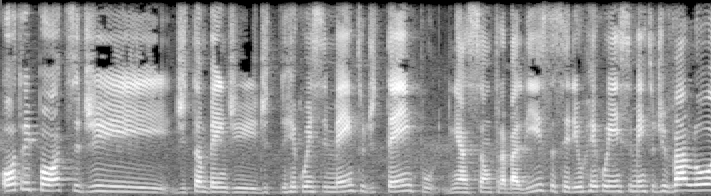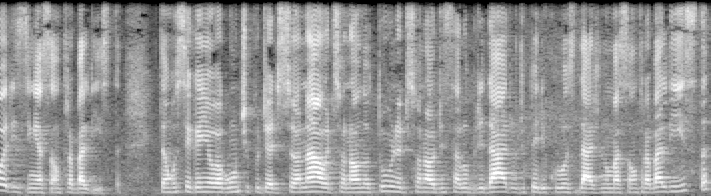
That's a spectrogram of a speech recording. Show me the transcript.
outra hipótese de, de também de, de, reconhecimento de tempo em ação trabalhista seria o reconhecimento de valores em ação trabalhista. Então, você ganhou algum tipo de adicional, adicional noturno, adicional de insalubridade ou de periculosidade numa ação trabalhista.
